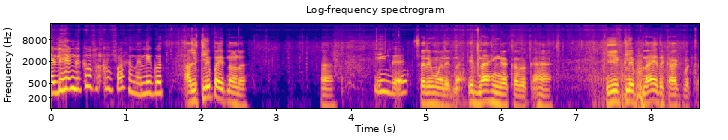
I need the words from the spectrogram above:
ಎಲ್ಲಿ ಹೆಂಗೆ ಹಾಕೋಬೇಕಪ್ಪ? ನನಗೆ ಗೊತ್ತು ಅಲ್ಲಿ ಕ್ಲಿಪ್ ಐತೆ ನೋಡು. ಹಾಂ. ಹಿಂಗೆ. ಸರಿ ಮಾಡಿದ್ನ ಇದನ್ನ ಹಿಂಗೆ ಹಾಕೋಬೇಕು, ಹಾಂ. ಈ ಕ್ಲಿಪ್ನ ಇದಕ್ಕೆ ಹಾಕ್ಬೇಕು.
